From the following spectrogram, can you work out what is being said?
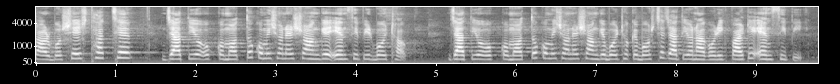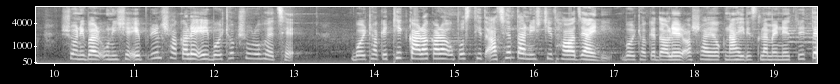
সর্বশেষ থাকছে জাতীয় ঐক্যমত্য কমিশনের সঙ্গে এনসিপির বৈঠক। জাতীয় ঐক্যমত্য কমিশনের সঙ্গে বৈঠকে বসছে জাতীয় নাগরিক পার্টি এনসিপি। শনিবার উনিশে এপ্রিল সকালে এই বৈঠক শুরু হয়েছে। বৈঠকে ঠিক কারা কারা উপস্থিত আছেন তা নিশ্চিত হওয়া যায়নি। বৈঠকে দলের অসহায়ক নাহিদ ইসলামের নেতৃত্বে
